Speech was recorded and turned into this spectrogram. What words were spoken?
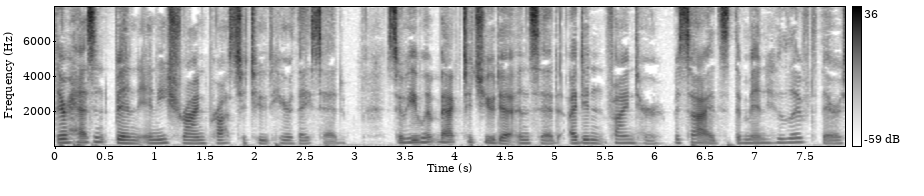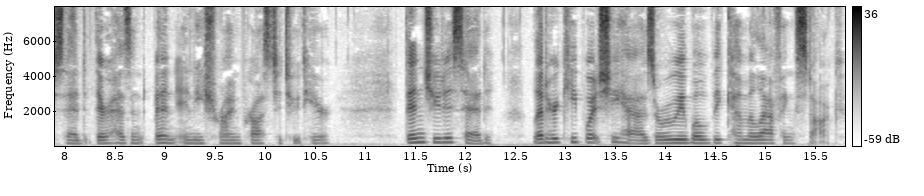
There hasn't been any shrine prostitute here, they said. So he went back to Judah and said, I didn't find her. Besides, the men who lived there said, There hasn't been any shrine prostitute here. Then Judah said, let her keep what she has, or we will become a laughing stock.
